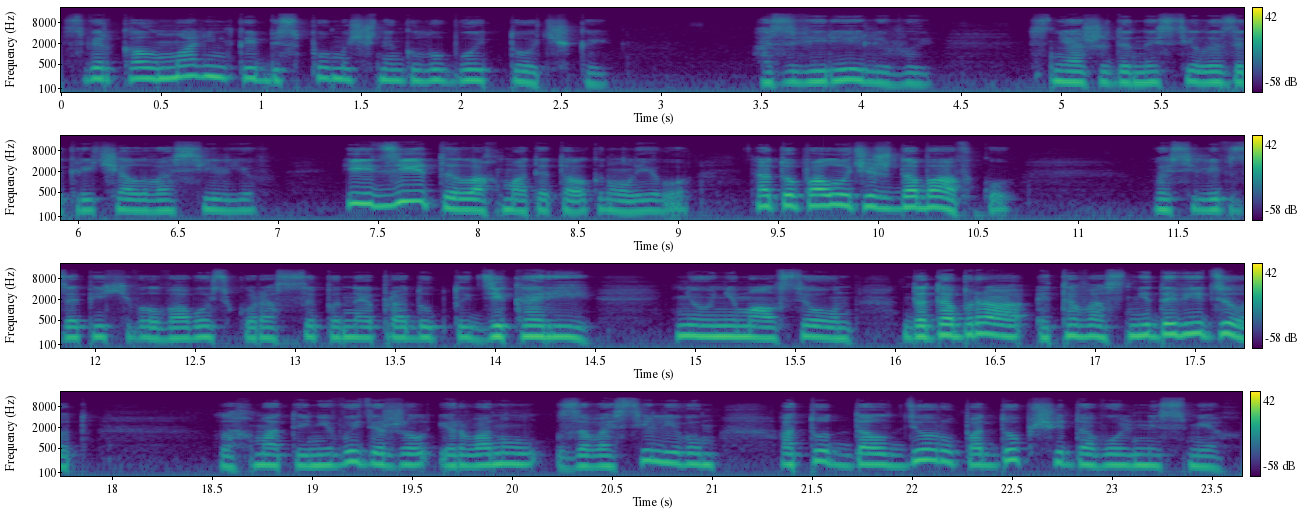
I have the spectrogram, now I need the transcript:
сверкал маленькой беспомощной голубой точкой. «Озверели вы!» — с неожиданной силой закричал Васильев. «Иди ты!» — лохматый толкнул его. «А то получишь добавку!» Васильев запихивал в авоську рассыпанные продукты. «Дикари!» — не унимался он. «До добра это вас не доведет!» Лохматый не выдержал и рванул за Васильевым, а тот дал деру под общий довольный смех.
